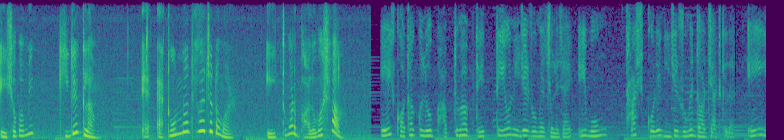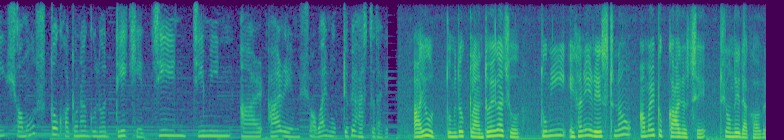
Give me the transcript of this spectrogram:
এইসব আমি কি দেখলাম? এত উন্নতি হয়েছে তোমার? এই তোমার ভালোবাসা? এই কথাগুলো ভাবতে ভাবতে তেও নিজের রুমে চলে যায় এবং ঠাস করে নিজের রুমে দরজা আটকে দেয়। এই সমস্ত ঘটনাগুলো দেখে জিন জিমিন আর আর এম সবাই মুখ টেপে হাসতে থাকে। আয়ু তুমি তো ক্লান্ত হয়ে গেছো। তুমি এখানেই রেস্ট নাও আমার একটু কাজ আছে সন্ধ্যেই দেখা হবে।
